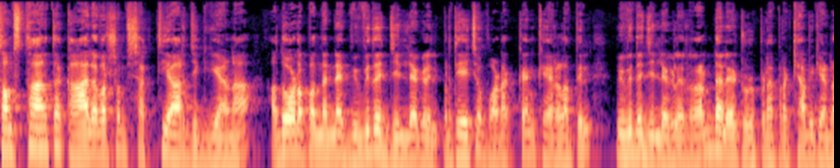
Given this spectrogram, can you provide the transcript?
സംസ്ഥാനത്ത് കാലവർഷം ശക്തിയാർജിക്കുകയാണ് അതോടൊപ്പം തന്നെ വിവിധ ജില്ലകളിൽ പ്രത്യേകിച്ച് വടക്കൻ കേരളത്തിൽ വിവിധ ജില്ലകളിൽ റെഡ് അലേർട്ട് ഉൾപ്പെടെ പ്രഖ്യാപിക്കേണ്ട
